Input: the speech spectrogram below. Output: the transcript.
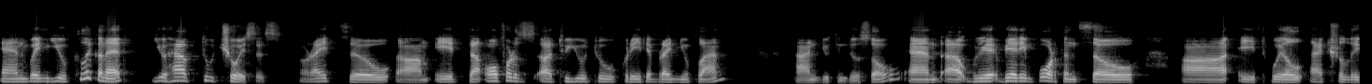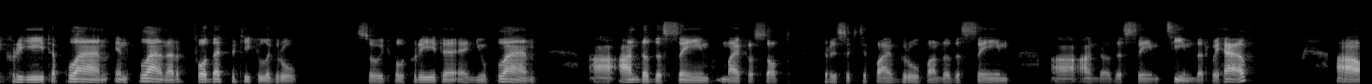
And when you click on it, you have two choices. All right. So um, it uh, offers uh, to you to create a brand new plan, and you can do so. And uh, very important. So uh, it will actually create a plan in Planner for that particular group. So it will create a, a new plan uh, under the same Microsoft 365 group, under the same uh, under the same team that we have. Uh,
